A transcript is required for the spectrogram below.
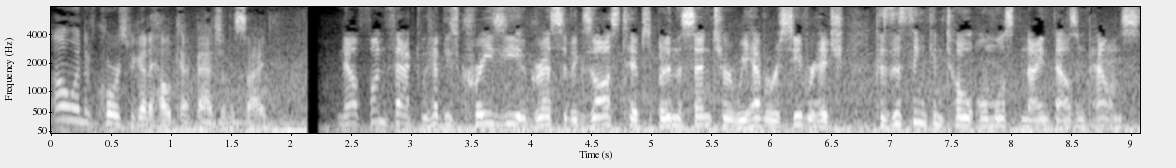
Oh, and of course, we got a Hellcat badge on the side. Now, fun fact, we have these crazy aggressive exhaust tips, but in the center, we have a receiver hitch because this thing can tow almost 9,000 pounds.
